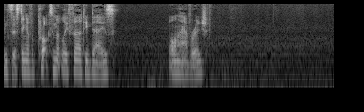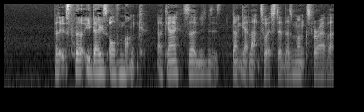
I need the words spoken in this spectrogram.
consisting of approximately 30 days. on average. But it's 30 days of monk, okay? So don't get that twisted. There's monks forever.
